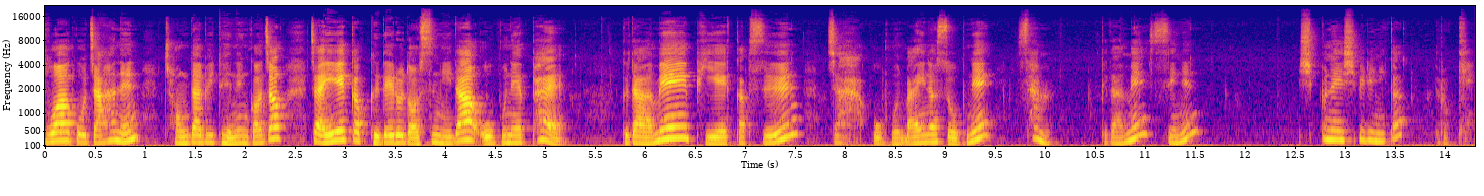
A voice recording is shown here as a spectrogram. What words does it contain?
구하고자 하는 정답이 되는 거죠. 자, A의 값 그대로 넣습니다. 5분의 8. 그 다음에 B의 값은 자, 5분, 마이너스 5분의 3. 그 다음에 C는 10분의 11이니까 이렇게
